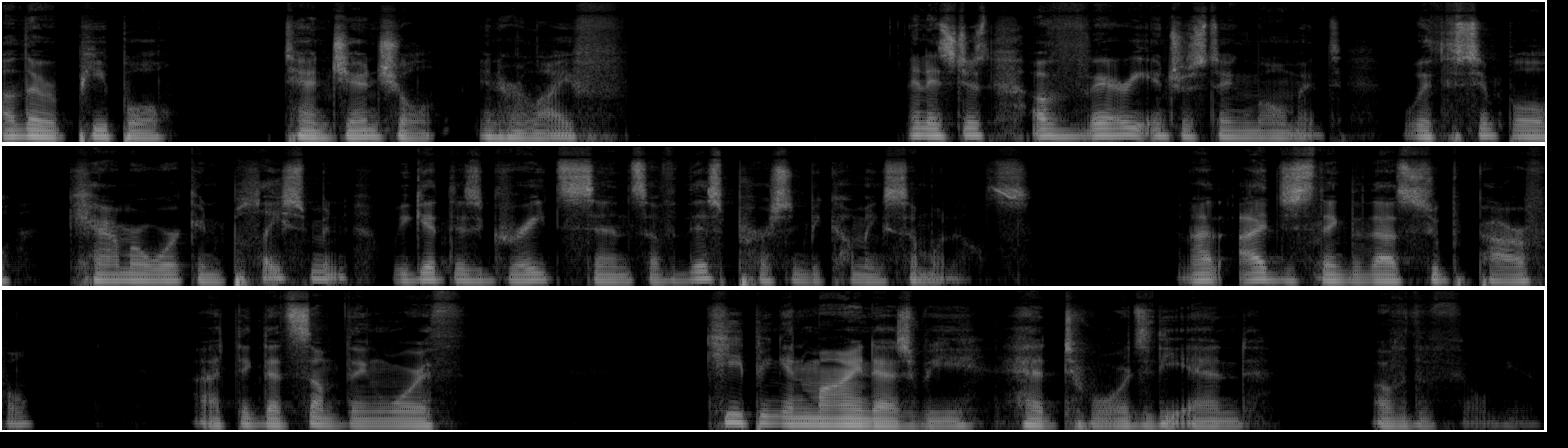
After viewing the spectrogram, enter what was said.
other people tangential in her life. And it's just a very interesting moment with simple camera work and placement. We get this great sense of this person becoming someone else. And I, I just think that that's super powerful. I think that's something worth keeping in mind as we head towards the end of the film here.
